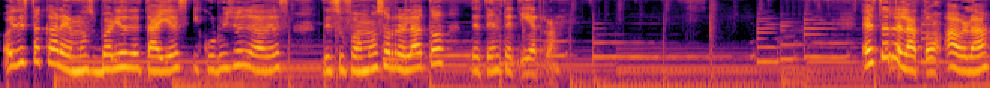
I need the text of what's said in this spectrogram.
hoy destacaremos varios detalles y curiosidades de su famoso relato Detente Tierra. Este relato habla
